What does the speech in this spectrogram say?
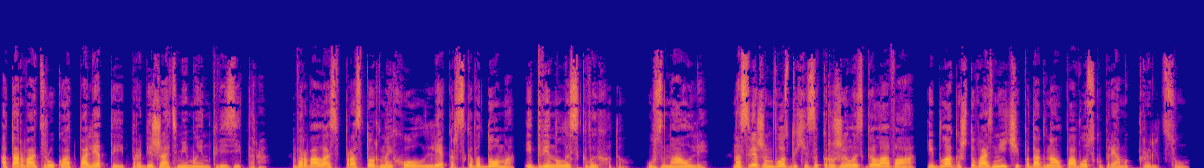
оторвать руку от палетты и пробежать мимо инквизитора. Ворвалась в просторный холл лекарского дома и двинулась к выходу. Узнал ли? На свежем воздухе закружилась голова, и благо, что возничий подогнал повозку прямо к крыльцу.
